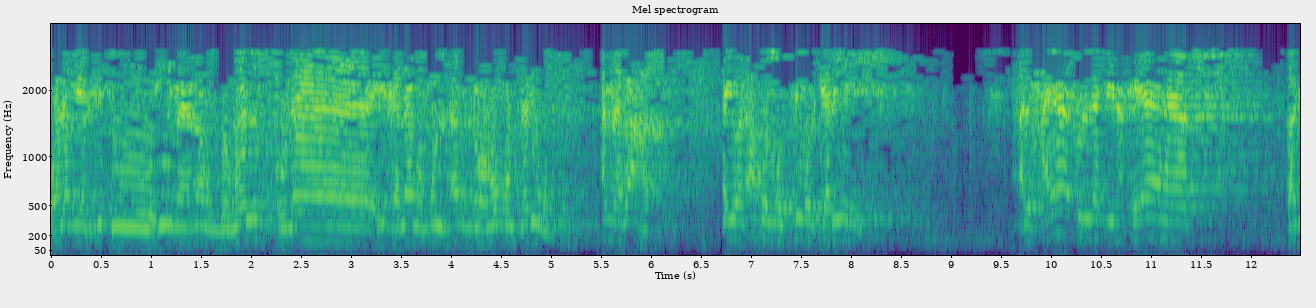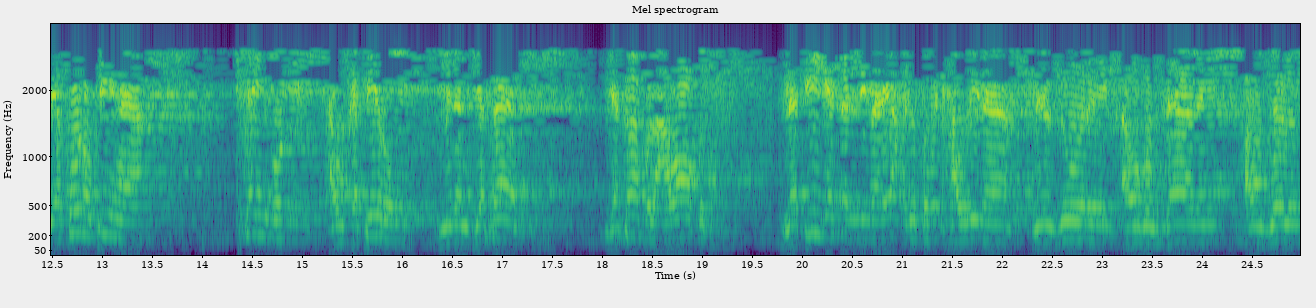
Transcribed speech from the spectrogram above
ولم يلبسوا إيمانهم بظلم. أولئك لهم الأمن وهم مهتدون. أما بعد أيها الأخ المسلم الكريم الحياة التي نحياها قد يكون فيها شيء أو كثير من الجفاف جفاف العواطف نتيجة لما يحدث من حولنا من زور أو بهتان أو ظلم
